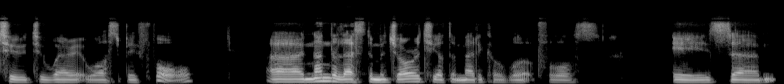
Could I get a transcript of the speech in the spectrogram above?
to, to where it was before, uh, nonetheless, the majority of the medical workforce is um,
